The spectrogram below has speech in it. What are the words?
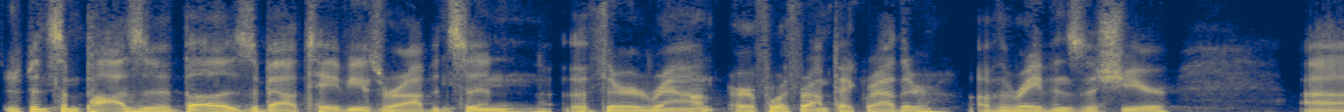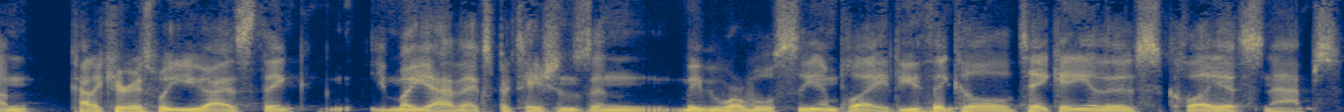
There's been some positive buzz about Tavius Robinson, the third round or fourth round pick rather of the Ravens this year. Um, kind of curious what you guys think. You might have expectations and maybe where we'll see him play. Do you think he'll take any of those Calais snaps?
